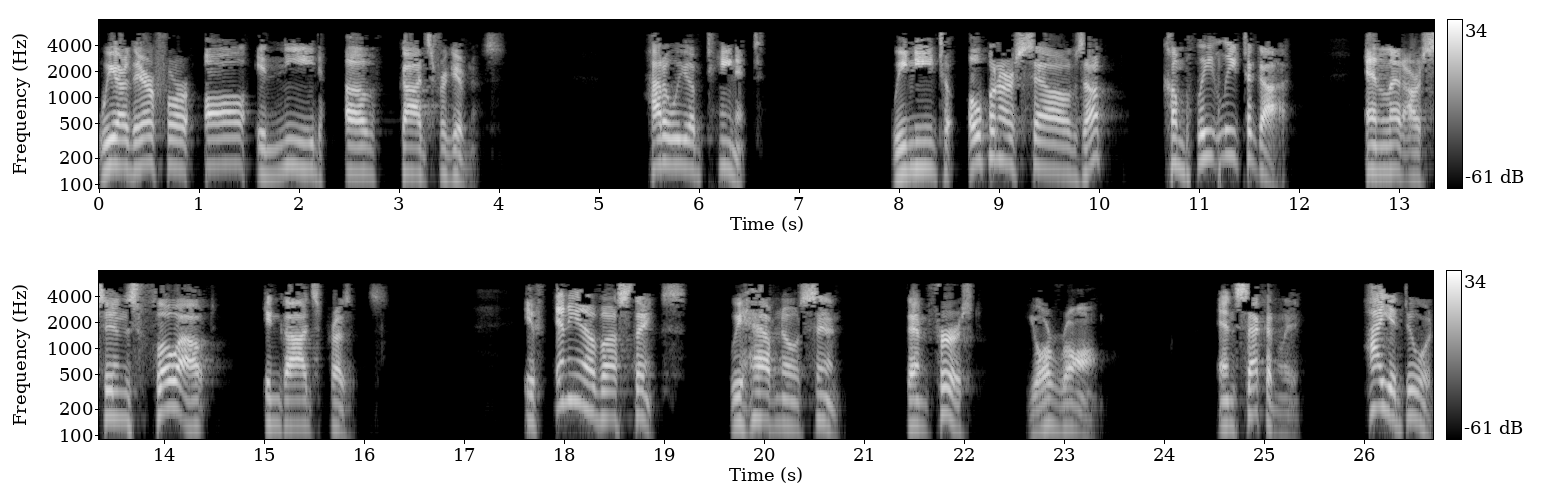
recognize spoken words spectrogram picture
We are therefore all in need of God's forgiveness. How do we obtain it? We need to open ourselves up completely to God and let our sins flow out in God's presence. if any of us thinks we have no sin, then first, you're wrong. And secondly, how you doing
